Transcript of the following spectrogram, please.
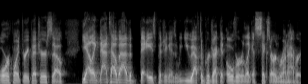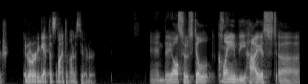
4.3 pitcher so yeah like that's how bad the, the a's pitching is you have to project it over like a six earned run average in order to get this line to minus 200 And they also still claim the highest uh,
